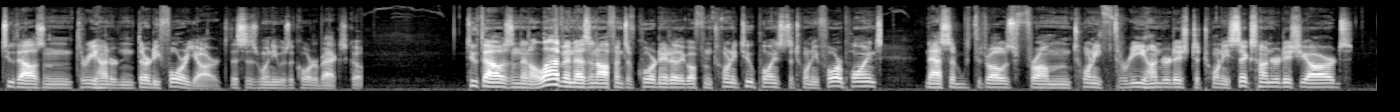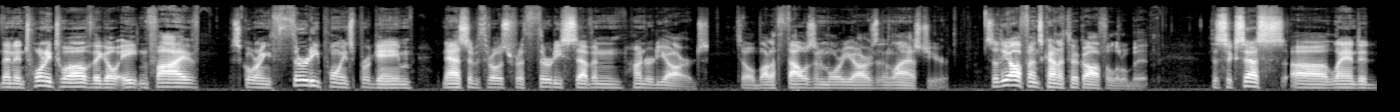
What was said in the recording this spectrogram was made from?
2,334 yards. This is when he was a quarterback's coach. 2011, as an offensive coordinator, they go from 22 points to 24 points. Nassib throws from 2,300ish to 2,600ish yards. Then in 2012, they go 8 and 5, scoring 30 points per game. Nassib throws for 3,700 yards, so about a thousand more yards than last year. So the offense kind of took off a little bit. The success uh, landed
